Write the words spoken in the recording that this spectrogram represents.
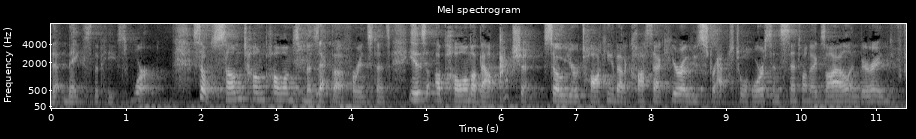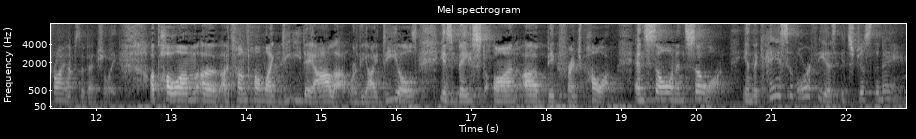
that makes the piece work. So, some tone poems, Mazeppa, for instance, is a poem about action. So, you're talking about a Cossack hero who's strapped to a horse and sent on exile and buried triumphs eventually. A poem, a, a tone poem like Die Ideale, or The Ideals, is based on a big French poem, and so on and so on. In the case of Orpheus, it's just the name.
